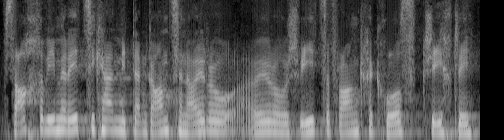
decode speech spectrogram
Sachen, wie wir jetzt haben mit dem ganzen Euro, Euro Schweizer Franken Kursgeschichtli.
